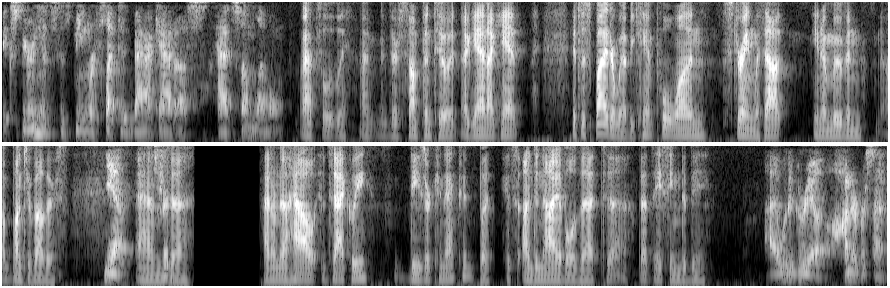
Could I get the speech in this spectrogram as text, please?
experiences being reflected back at us at some level. Absolutely. I, there's something to it. Again, I can't. It's a spider web. You can't pull one string without you know moving a bunch of others. Yeah, And uh, I don't know how exactly these are connected, but it's undeniable that uh, that they seem to be. I would agree a hundred percent.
